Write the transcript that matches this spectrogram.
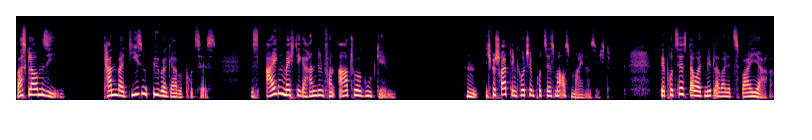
Was glauben Sie, kann bei diesem Übergabeprozess das eigenmächtige Handeln von Arthur gut gehen? Hm. Ich beschreibe den Coaching-Prozess mal aus meiner Sicht. Der Prozess dauert mittlerweile zwei Jahre.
